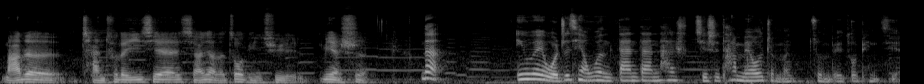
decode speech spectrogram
拿着产出的一些小小的作品去面试。那因为我之前问丹丹，她其实她没有怎么准备作品集。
